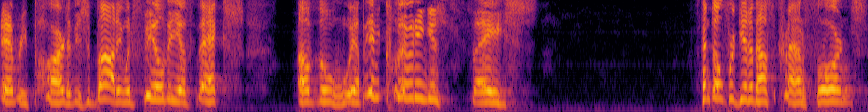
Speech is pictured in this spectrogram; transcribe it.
Every part of his body would feel the effects of the whip, including his face. And don't forget about the crown of thorns.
